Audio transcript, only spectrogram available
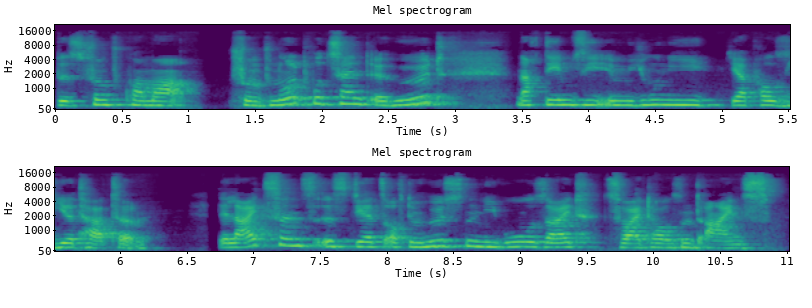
bis 5,50 Prozent erhöht, nachdem sie im Juni ja pausiert hatte. Der Leitzins ist jetzt auf dem höchsten Niveau seit 2001.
